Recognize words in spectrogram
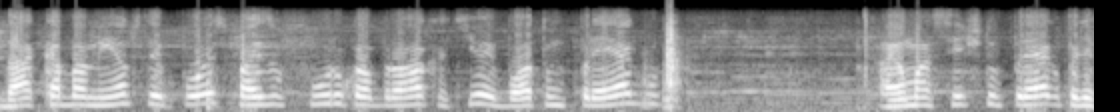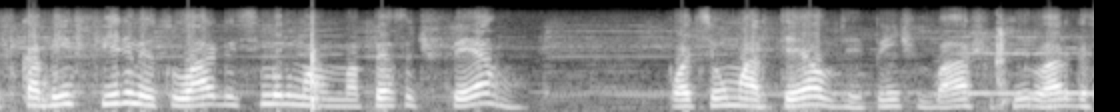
Dá acabamento depois, faz o furo com a broca aqui, ó, e bota um prego Aí o macete do prego, para ele ficar bem firme, tu larga em cima de uma, uma, peça de ferro. Pode ser um martelo, de repente embaixo aqui, larga,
